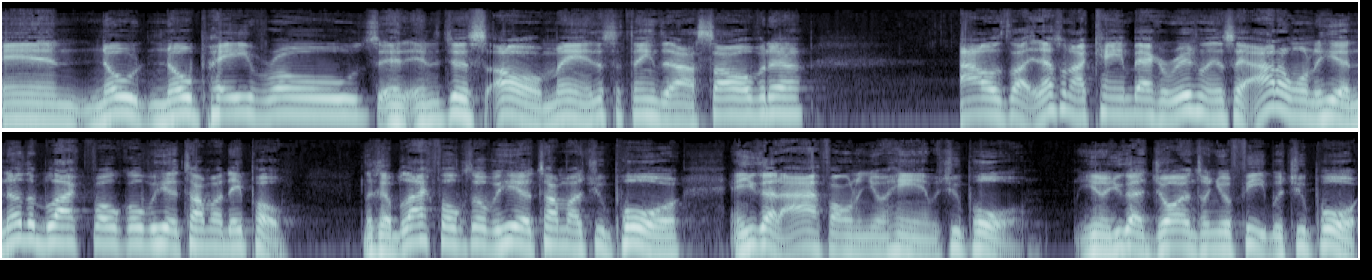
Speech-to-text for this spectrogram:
and no no paved roads, and, and just oh man, just the things that I saw over there. I was like, that's when I came back originally and said, I don't want to hear another black folk over here talking about they poor. Because black folks over here talking about you poor and you got an iPhone in your hand, but you poor. You know, you got Jordans on your feet, but you poor.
